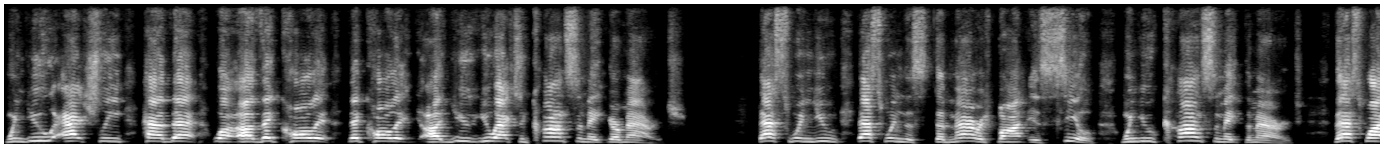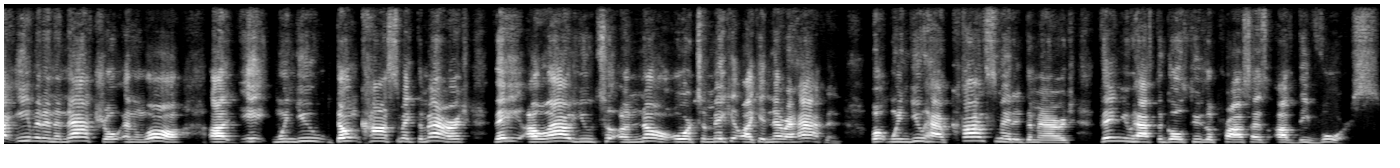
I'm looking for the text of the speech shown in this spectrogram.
When you actually have that, well, uh, they call it, they call it, uh, you you actually consummate your marriage. That's when you, that's when the, the marriage bond is sealed. When you consummate the marriage. That's why even in the natural and law, uh, it, when you don't consummate the marriage, they allow you to annul or to make it like it never happened. But when you have consummated the marriage, then you have to go through the process of divorce.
